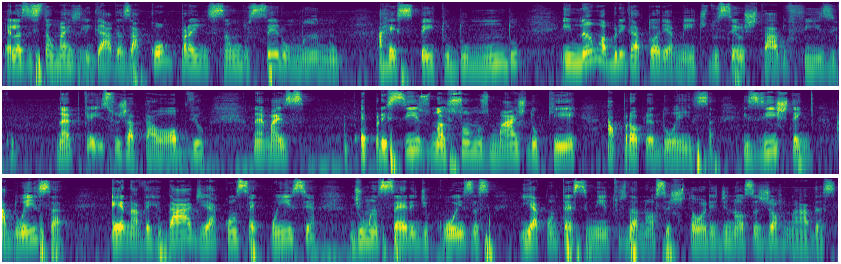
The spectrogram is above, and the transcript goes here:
Elas estão mais ligadas à compreensão do ser humano a respeito do mundo e não obrigatoriamente do seu estado físico né? Porque isso já está óbvio, né? Mas é preciso, nós somos mais do que a própria doença. Existem, a doença é, na verdade, a consequência de uma série de coisas e acontecimentos da nossa história, de nossas jornadas.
